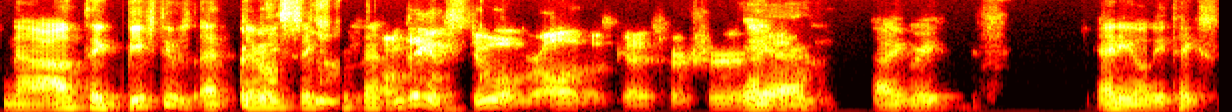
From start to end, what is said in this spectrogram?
nah, I'll take beef stews at 36%. I'm taking stew over all of those guys for sure. Yeah. I agree. And he only takes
